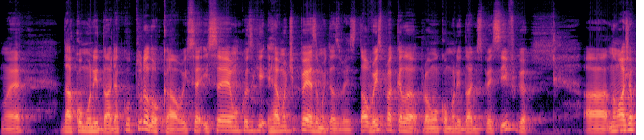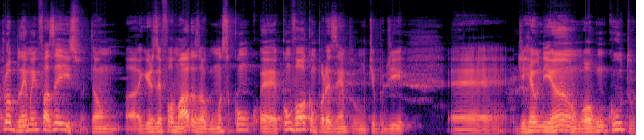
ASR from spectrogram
não é? Da comunidade, a cultura local. Isso é, isso é uma coisa que realmente pesa muitas vezes. Talvez para uma comunidade específica, Uh, não haja problema em fazer isso. Então, uh, igrejas reformadas, algumas con é, convocam, por exemplo, um tipo de, é, de reunião ou algum culto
